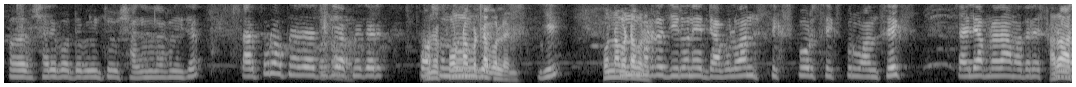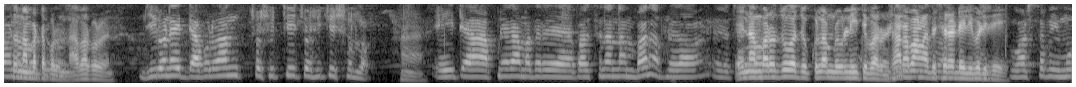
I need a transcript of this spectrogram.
আহ, সারিবদ্ধভাবে কিন্তু সাজানো রাখা হয়েছে। তারপরও আপনারা যদি আপনাদের ফোন নাম্বারটা বলেন। জি। ফোন নাম্বারটা বলেন। Zero eight double one six four six four one six চাইলে আপনারা আমাদের আস্ত নাম্বারটা বলেন আবার বলেন। জিরো এইট ডাবল ওয়ান চৌষট্টি চৌষট্টি ষোলো। হ্যাঁ। এইটা আপনারা আমাদের পার্সোনাল নাম্বার আপনারা এই নাম্বারে যোগাযোগ করলে আমরা নিতে পারবেন সারা বাংলাদেশের ডেলিভারি দেয় হোয়াটসঅ্যাপ ইমো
